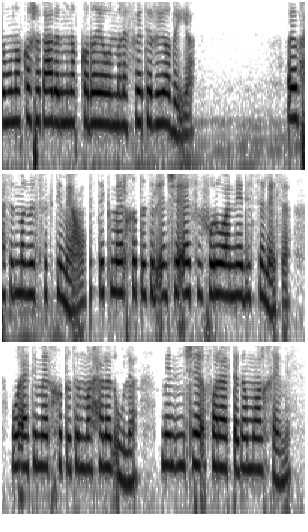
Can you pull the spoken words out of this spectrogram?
لمناقشة عدد من القضايا والملفات الرياضية. ويبحث المجلس في اجتماعه. استكمال خطة الإنشاءات في فروع النادي الثلاثة. واعتماد خطة المرحلة الأولى من إنشاء فرع التجمع الخامس.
